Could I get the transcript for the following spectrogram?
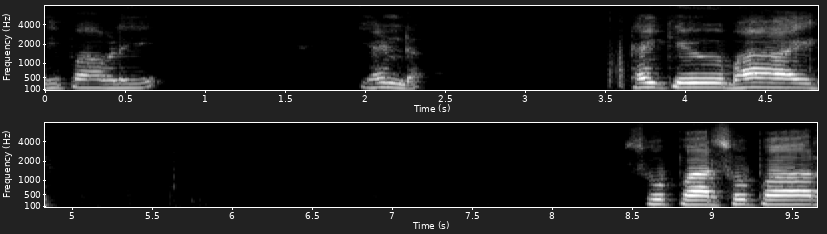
Deepavali end thank you bye super super.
